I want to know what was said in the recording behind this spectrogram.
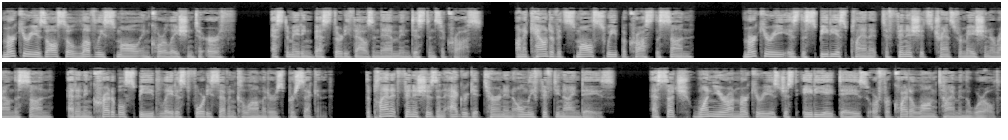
Mercury is also lovely small in correlation to Earth, estimating best 30,000 m in distance across. On account of its small sweep across the Sun, Mercury is the speediest planet to finish its transformation around the Sun at an incredible speed latest 47 kilometers per second. The planet finishes an aggregate turn in only 59 days. As such, one year on Mercury is just 88 days or for quite a long time in the world.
